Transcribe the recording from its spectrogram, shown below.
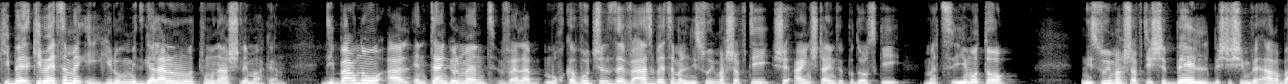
כי, ב, כי בעצם היא כאילו מתגלה לנו תמונה שלמה כאן. דיברנו על entanglement ועל המורכבות של זה, ואז בעצם על ניסוי מחשבתי שאיינשטיין ופודולסקי מציעים אותו. ניסוי מחשבתי שבל ב-64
